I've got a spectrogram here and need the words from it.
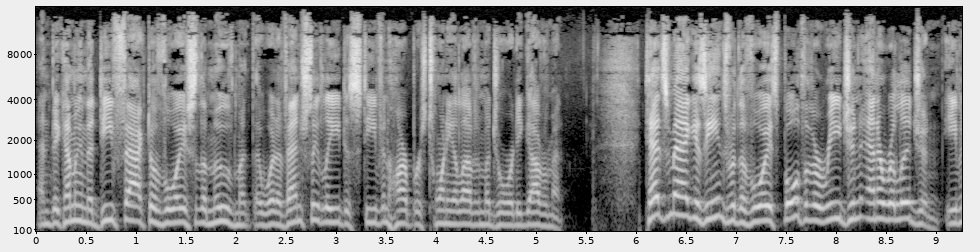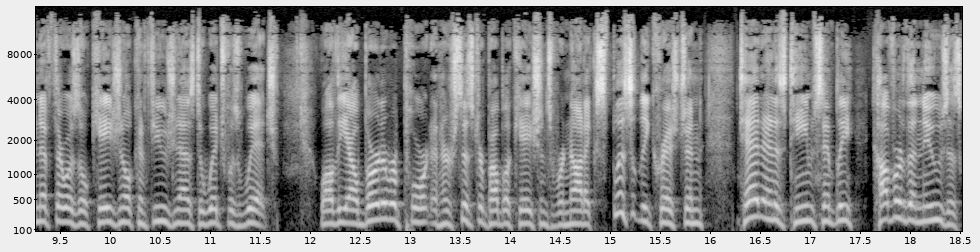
and becoming the de facto voice of the movement that would eventually lead to Stephen Harper's 2011 majority government. Ted's magazines were the voice both of a region and a religion, even if there was occasional confusion as to which was which. While the Alberta Report and her sister publications were not explicitly Christian, Ted and his team simply covered the news as,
